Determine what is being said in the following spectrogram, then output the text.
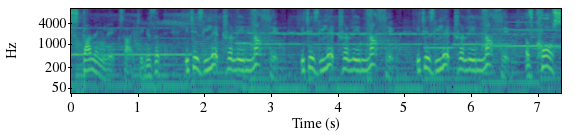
stunningly exciting, is that it is literally nothing. It is literally nothing. It is literally nothing. Of course,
